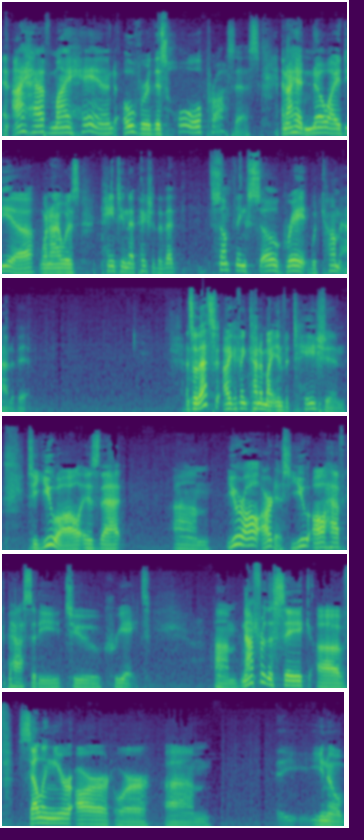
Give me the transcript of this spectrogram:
And I have my hand over this whole process. And I had no idea when I was painting that picture that, that something so great would come out of it. And so that's, I think, kind of my invitation to you all is that um, you're all artists. You all have capacity to create. Um, not for the sake of selling your art or, um, you know,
